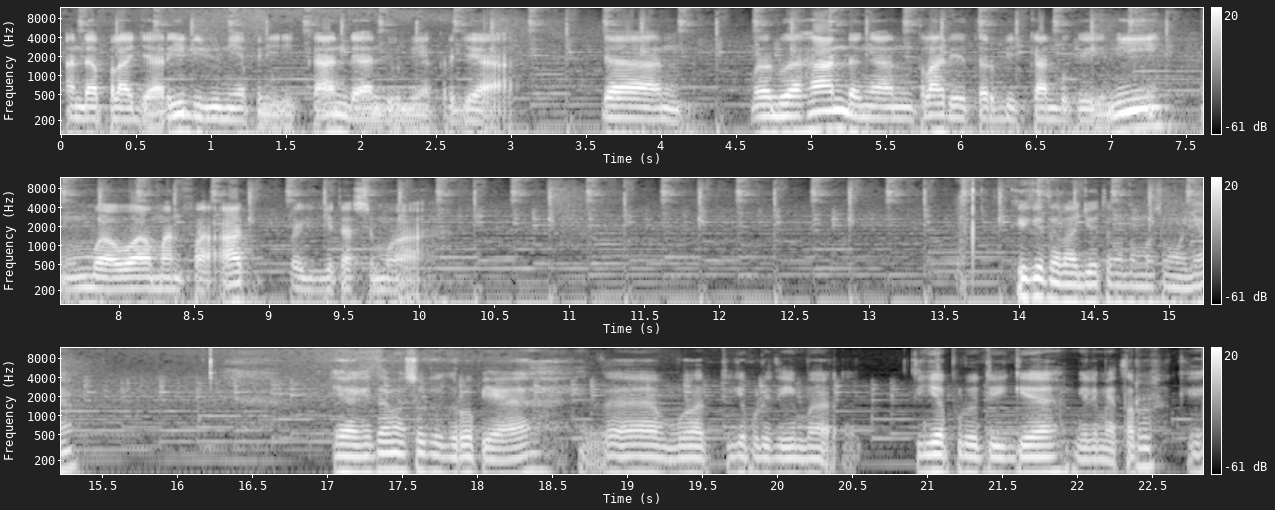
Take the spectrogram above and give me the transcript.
Anda pelajari di dunia pendidikan dan dunia kerja. Dan mudah-mudahan dengan telah diterbitkan buku ini membawa manfaat bagi kita semua. Oke, kita lanjut teman-teman semuanya. Ya, kita masuk ke grup ya. Kita buat 35 33 mm, oke.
